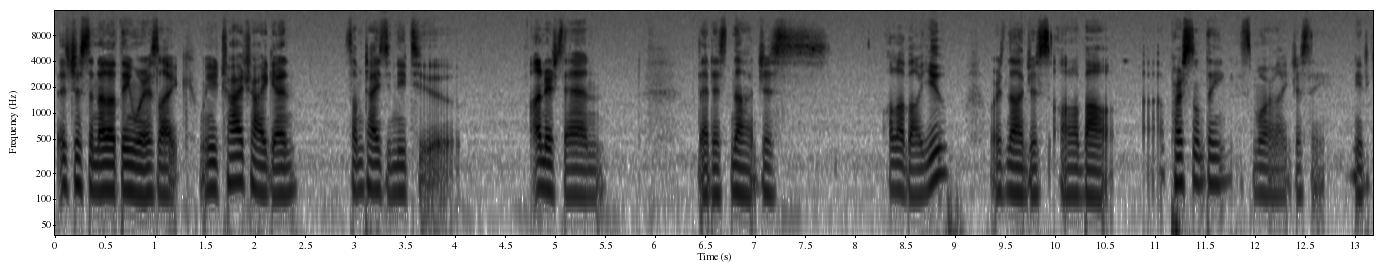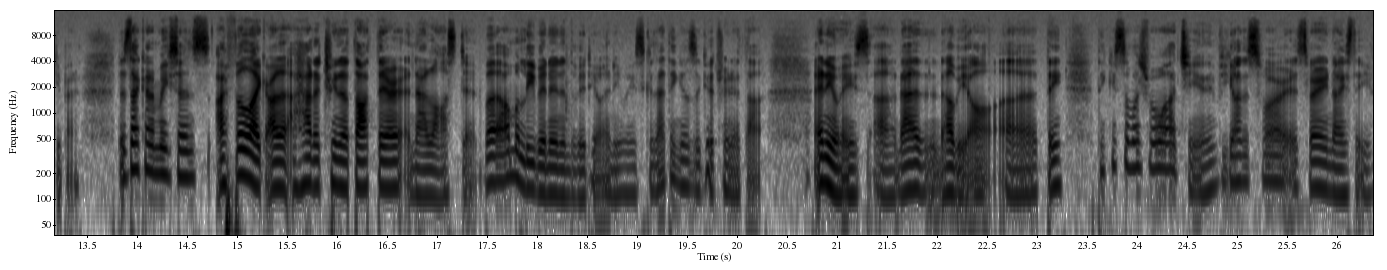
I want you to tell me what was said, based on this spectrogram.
it's just another thing where it's like when you try, try again. Sometimes you need to understand that it's not just all about you, or it's not just all about a personal thing. It's more like just a need to get better. Does that kind of make sense? I feel like I, had a train of thought there and I lost it, but I'm gonna leave it in in the video anyways because I think it was a good train of thought. Anyways, uh, that that'll be all. Uh, thank thank you so much for watching. If you got this far, it's very nice that you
